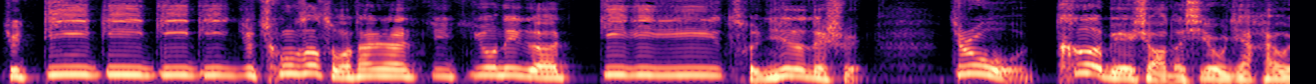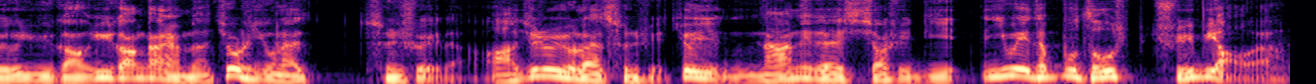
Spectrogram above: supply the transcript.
就滴滴滴滴，就冲厕所它是用那个滴滴滴存下来的水，就是特别小的洗手间还有一个浴缸，浴缸干什么呢？就是用来存水的啊，就是用来存水，就拿那个小水滴，因为它不走水表啊。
